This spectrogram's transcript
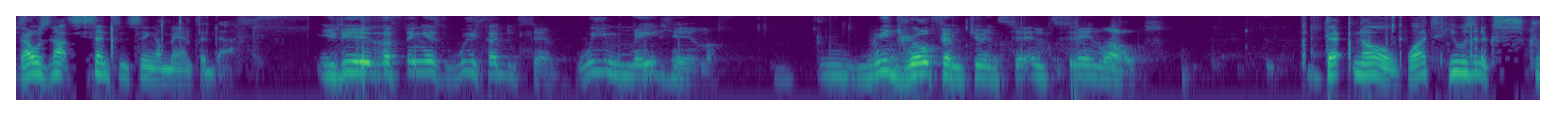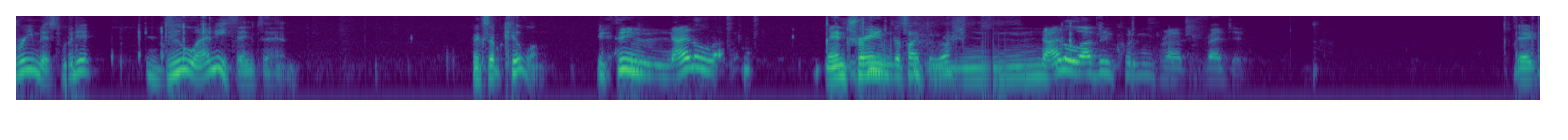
That was not sentencing a man to death. You see, the thing is, we sentenced him. We made him. We drove him to insane, insane levels. That no, what? He was an extremist. We didn't do anything to him except kill him You see, 9 11 and train him to fight the Russians. 9 11 could have been prevented. It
